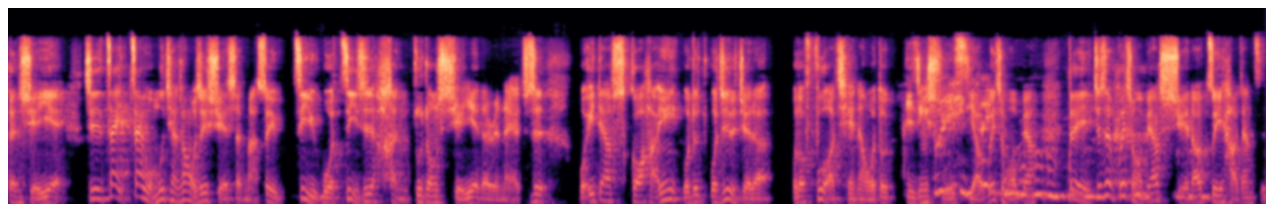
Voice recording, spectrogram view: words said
跟学业。其实，在在我目前状况，我是学生嘛，所以自己我自己是很注重学业的人嘞。就是我一定要 score 好，因为我都我就是觉得我都付了钱了，我都已经学习了，为什么不要？对，就是为什么不要学到最好这样子？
